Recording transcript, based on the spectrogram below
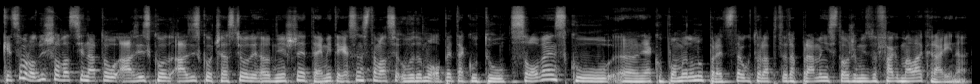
Keď som rozmýšľal vlastne na tou azijskou, azijskou časťou dnešnej témy, tak ja som si tam vlastne uvedomil opäť takú tú slovenskú nejakú pomilenú predstavu, ktorá teda pramení z toho, že my sme fakt malá krajina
